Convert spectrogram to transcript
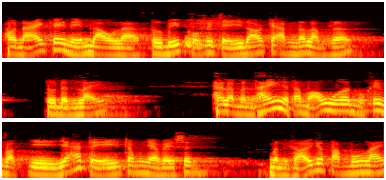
Hồi nãy cái niệm đầu là Tôi biết của cái chị đó, Cái anh đó làm rớt. Tôi định lấy. Hay là mình thấy người ta bỏ quên Một cái vật gì giá trị trong nhà vệ sinh. Mình khởi cái tâm muốn lấy.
